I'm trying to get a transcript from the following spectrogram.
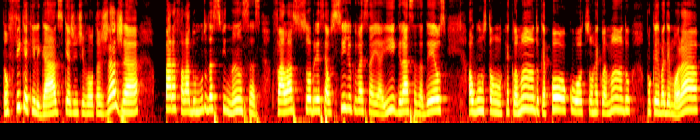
Então fiquem aqui ligados que a gente volta já já para falar do mundo das finanças, falar sobre esse auxílio que vai sair aí, graças a Deus. Alguns estão reclamando que é pouco, outros estão reclamando porque vai demorar.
